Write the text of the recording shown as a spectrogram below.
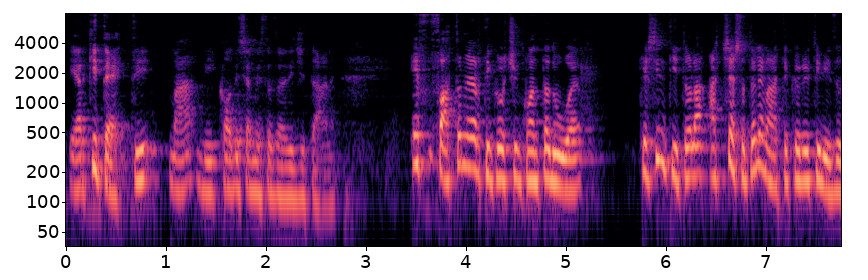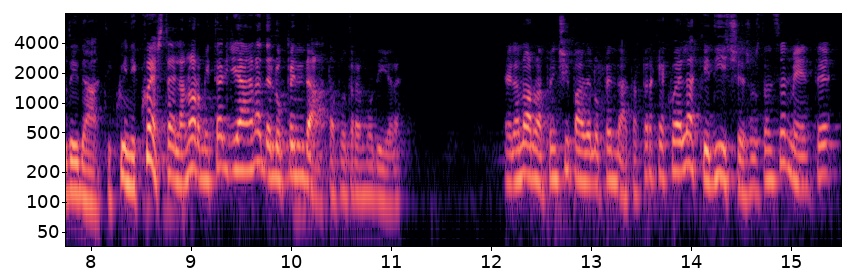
e architetti, ma di codice amministrazione digitale e fu fatto nell'articolo 52 che si intitola Accesso telematico e riutilizzo dei dati. Quindi questa è la norma italiana dell'open data, potremmo dire. È la norma principale dell'open data, perché è quella che dice sostanzialmente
